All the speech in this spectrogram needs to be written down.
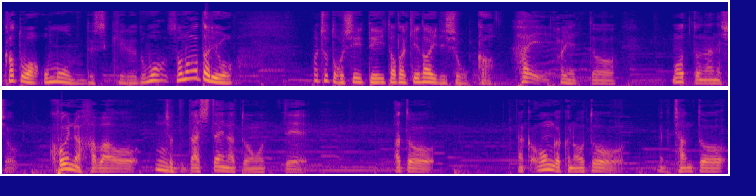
かとは思うんですけれども、そのあたりを、まあ、ちょっと教えていただけないでしょうか。はい。はいえっと、もっとなんでしょう。声の幅をうんちょっと出したいなと思って、あと、なんか音楽の音を、なんかちゃんと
